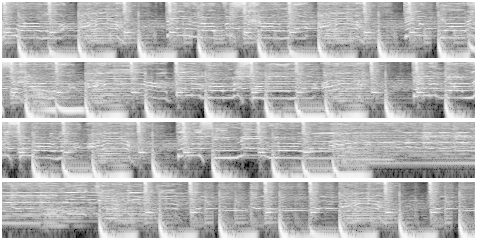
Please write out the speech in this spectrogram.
look around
